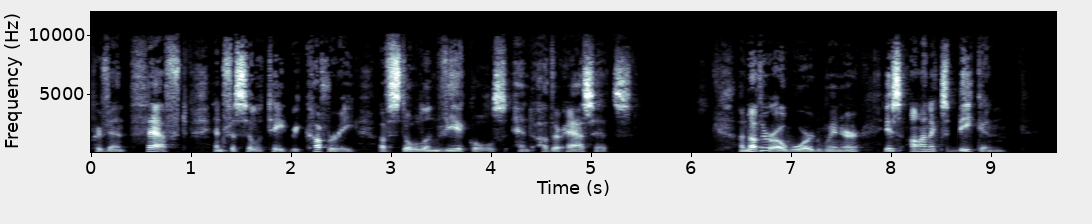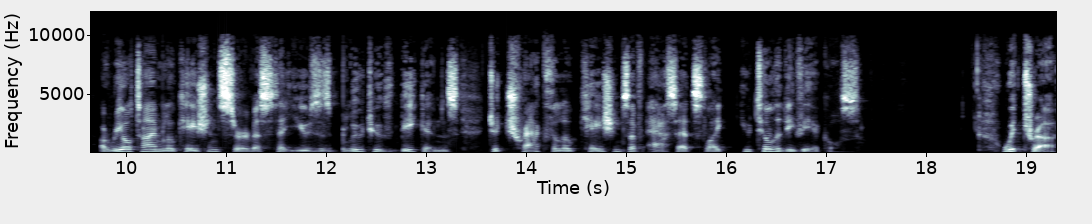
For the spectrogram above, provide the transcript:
prevent theft and facilitate recovery of stolen vehicles and other assets. Another award winner is Onyx Beacon, a real-time location service that uses Bluetooth beacons to track the locations of assets like utility vehicles. Wittra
